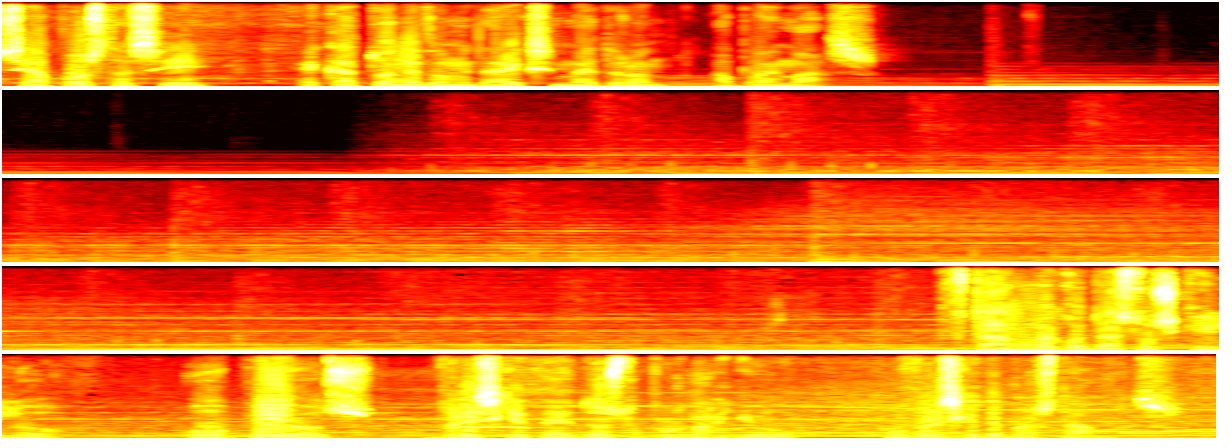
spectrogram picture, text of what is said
σε απόσταση 176 μέτρων από εμάς. Φτάνουμε κοντά στο σκύλο, ο οποίος βρίσκεται εντός του πουρναριού που βρίσκεται μπροστά μας.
